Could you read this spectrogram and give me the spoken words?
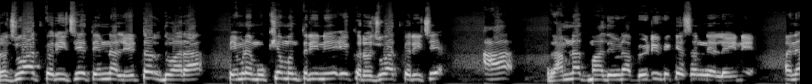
રજૂઆત કરી છે. તેમના લેટર દ્વારા તેમણે મુખ્યમંત્રીને એક રજૂઆત કરી છે. આ રામનાથ મહાદેવના બ્યુટિફિકેશનને લઈને અને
